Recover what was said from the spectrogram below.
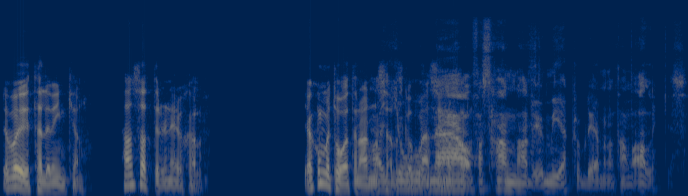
Det var ju Televinken. Han satt där nere själv. Jag kommer inte ihåg att han hade något Ja, sällskap jo, med sig. nej, fast han hade ju mer problem än att han var alkis.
